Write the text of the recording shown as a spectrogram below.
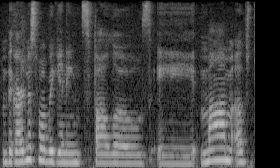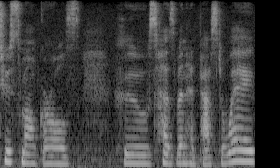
The Garden of Small Beginnings follows a mom of two small girls whose husband had passed away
